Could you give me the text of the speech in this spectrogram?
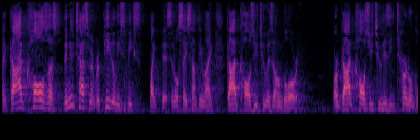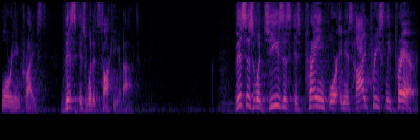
Right? God calls us, the New Testament repeatedly speaks like this. It'll say something like, God calls you to his own glory, or God calls you to his eternal glory in Christ. This is what it's talking about. This is what Jesus is praying for in his high priestly prayer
